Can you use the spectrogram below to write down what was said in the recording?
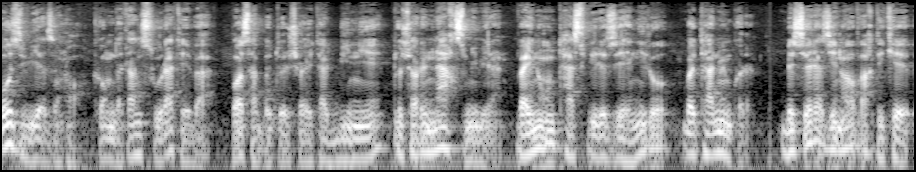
عضوی از آنها که عمدتا صورته و باز هم به طور شایدتر بینیه دچار نقص می‌بینن. و این اون تصویر ذهنی رو باید ترمیم کنن. بسیار از اینها وقتی که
